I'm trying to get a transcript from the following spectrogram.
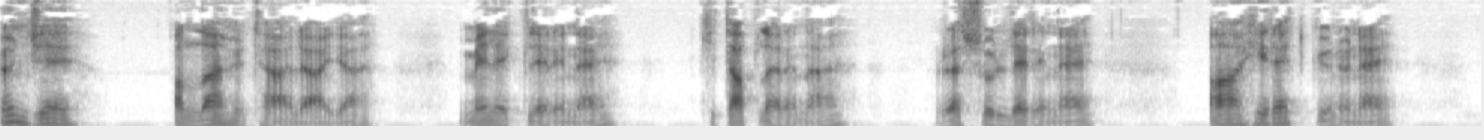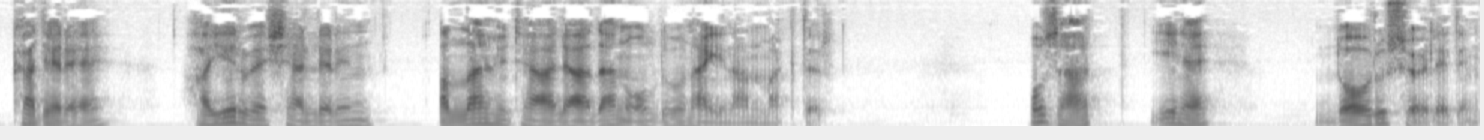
Önce Allahü Teala'ya, meleklerine, kitaplarına, resullerine, ahiret gününe, kadere, hayır ve şerlerin Allahü Teala'dan olduğuna inanmaktır. O zat yine doğru söyledin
